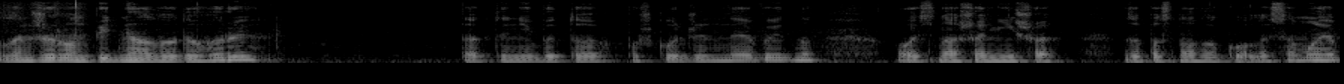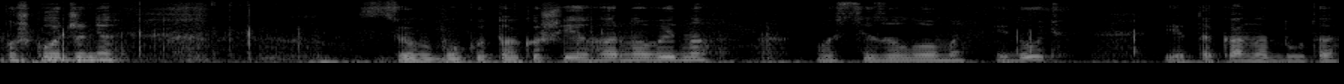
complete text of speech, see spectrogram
Лонжерон підняло догори. Так то нібито пошкоджень не видно. Ось наша ніша запасного колеса має пошкодження. З цього боку також є гарно видно. Ось ці заломи йдуть. І така надута.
